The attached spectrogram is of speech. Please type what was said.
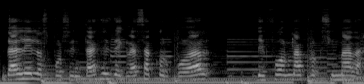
darle los porcentajes de grasa corporal de forma aproximada.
